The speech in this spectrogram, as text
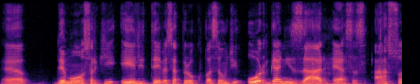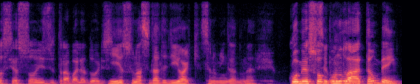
é, demonstra que ele teve essa preocupação de organizar uhum. essas associações de trabalhadores. E isso na cidade de York, se não me engano, né? Começou Segundo... por lá também.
